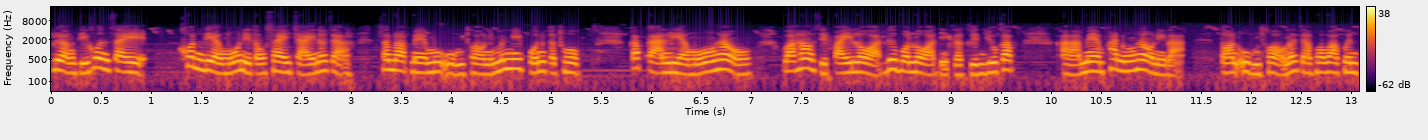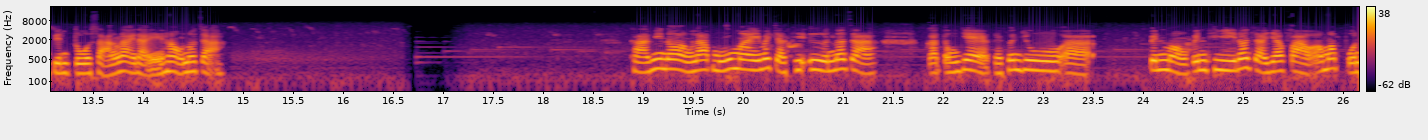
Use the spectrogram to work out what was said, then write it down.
เรื่องที่คนใส่ คนเลี้ยงหมูนี่ต้องใส่ใจเนาะจ้ะสำหรับแม่หมูอุ้มท้องนี่มันมีผลกระทบกับการเลี้ยงหมูของเฮาว่าเฮาสิไปรอดหรือบ่รอดนี่ก็ขึ้นอยู่กับอ่าแม่พันธุ์ของเฮานี่ล่ะ ตอนอุ้มท้องเนาะจ้ะเพราะว่าเพิ่นเป็นตัวสร้างรายได้ให้เฮาเนาะจ้ะถ้าพี่น้องรับหมูใหม่มาจากที่อื่นเนาะจ้ะก็ต้องแยกให้เพิ่นอยู่อ่าเป็นหม่องเป็นทีเนาะจ้ะอย่าฝ้าวเอามาปน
